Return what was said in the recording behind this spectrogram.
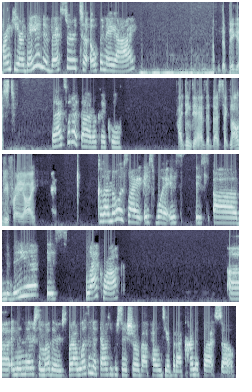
Frankie, are they an investor to OpenAI? The biggest. Well, that's what I thought. Okay, cool. I think they have the best technology for AI. Because I know it's like it's what it's it's uh, Nvidia, it's BlackRock, uh, and then there's some others. But I wasn't a thousand percent sure about Palantir, but I kind of thought so.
